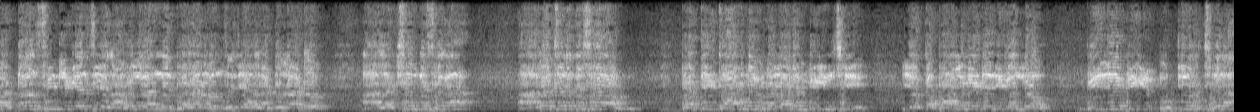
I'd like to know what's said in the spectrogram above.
పద్నాలుగు సీట్లు గెలిచి రాహుల్ గాంధీని ప్రధానమంత్రి చేయాలంటున్నాడు ఆ లక్ష్యం దిశగా ఆ ఆలోచన దిశగా ప్రతి కార్మికుడు నడుం బిగించి ఈ యొక్క పార్లమెంట్ ఎన్నికల్లో బీజేపీకి బుద్ధి వచ్చేలా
